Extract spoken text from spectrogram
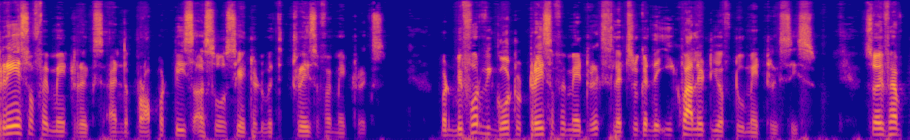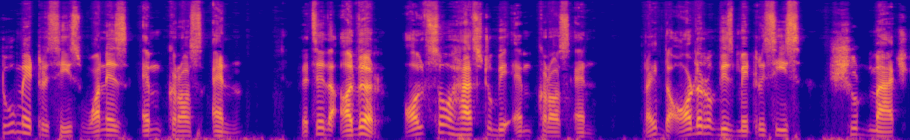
trace of a matrix and the properties associated with trace of a matrix. But before we go to trace of a matrix, let's look at the equality of two matrices. So if you have two matrices, one is m cross n, let's say the other also has to be m cross n, right? The order of these matrices should match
